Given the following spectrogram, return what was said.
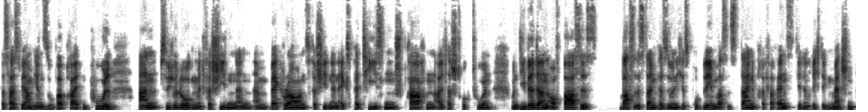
Das heißt, wir haben hier einen super breiten Pool an Psychologen mit verschiedenen ähm, Backgrounds, verschiedenen Expertisen, Sprachen, Altersstrukturen und die wir dann auf Basis was ist dein persönliches Problem, was ist deine Präferenz, dir den richtigen matchen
